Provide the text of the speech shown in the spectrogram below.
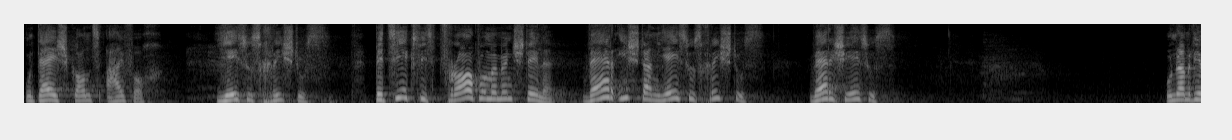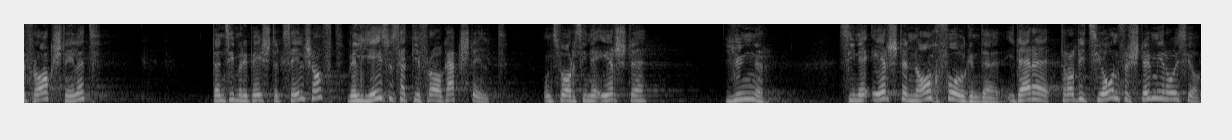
Und der ist ganz einfach. Jesus Christus. Beziehungsweise die Frage, die wir stellen müssen. Wer ist denn Jesus Christus? Wer ist Jesus? Und wenn wir die Frage stellen, dann sind wir in bester Gesellschaft, weil Jesus hat die Frage auch gestellt. Und zwar seine ersten Jünger, seine ersten Nachfolgenden. In dieser Tradition verstehen wir uns ja.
